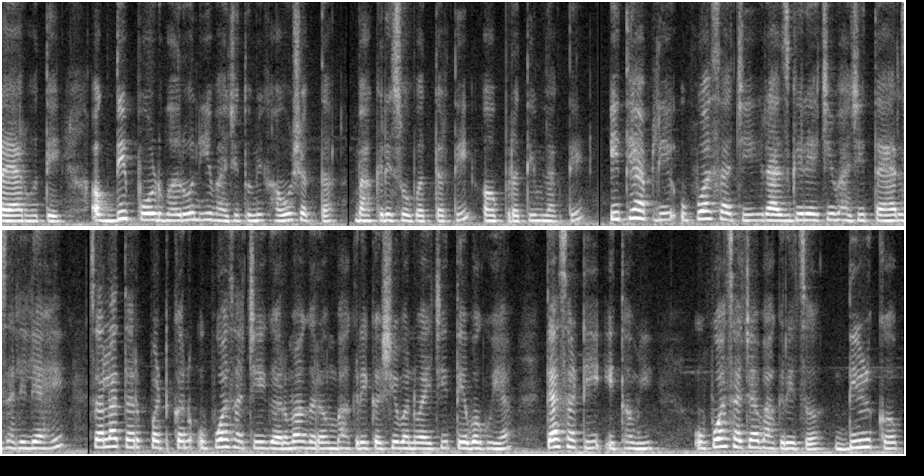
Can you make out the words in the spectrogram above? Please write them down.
तयार होते. अगदी पोट भरून ही भाजी तुम्ही खाऊ शकता. भाकरीसोबत तर ती अप्रतिम लागते. इथे आपली उपवासाची राजगिऱ्याची भाजी तयार झालेली आहे. चला तर पटकन उपवासाची गरमागरम भाकरी कशी बनवायची ते बघूया. त्यासाठी इथं मी उपवासाच्या भाकरीचं दीड कप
